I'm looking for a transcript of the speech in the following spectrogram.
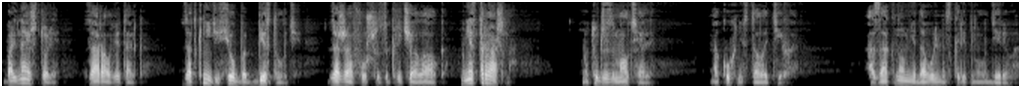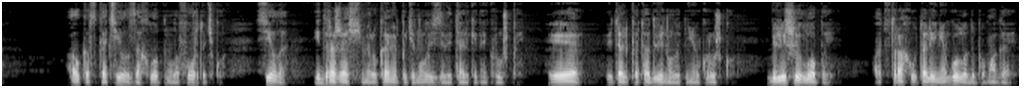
«Больная, что ли?» — заорал Виталька. «Заткнитесь оба, бестолочи!» — зажав уши, закричала Алка. «Мне страшно!» Мы тут же замолчали. На кухне стало тихо. А за окном недовольно скрипнуло дерево. Алка вскочила, захлопнула форточку, села и дрожащими руками потянулась за Виталькиной кружкой. «Э!» — Виталька отодвинул от нее кружку. «Беляши лопай. От страха утоления голода помогает.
